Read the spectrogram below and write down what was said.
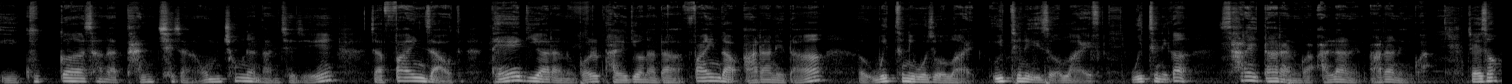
이 국가 산하 단체잖아. 엄청난 단체지. 자, finds out. 대디아라는 걸 발견하다. find out 알아내다. 어, Whitney was alive. Whitney is alive. Whitney가 살아있다라는 거 알아낸, 알아낸 거야. 자, 그래서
